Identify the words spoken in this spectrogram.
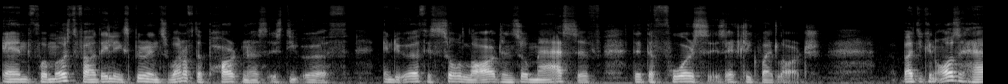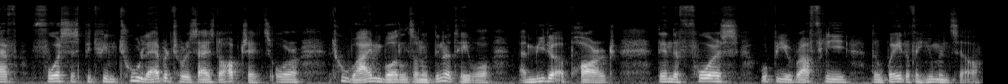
And for most of our daily experience, one of the partners is the Earth. And the Earth is so large and so massive that the force is actually quite large. But you can also have forces between two laboratory sized objects or two wine bottles on a dinner table a meter apart. Then the force would be roughly the weight of a human cell.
